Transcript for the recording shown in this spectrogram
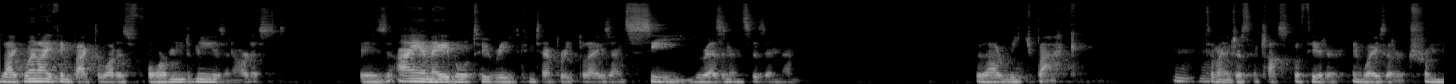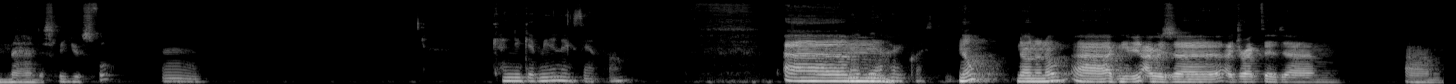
like when I think back to what has formed me as an artist, is I am able to read contemporary plays and see resonances in them that reach back Mm-hmm. to my interest in classical theatre in ways that are tremendously useful. Mm. Can you give me an example? Um, Maybe a hard question. No, no, no, no. Uh, I, can give you, I was uh, I directed um, um,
